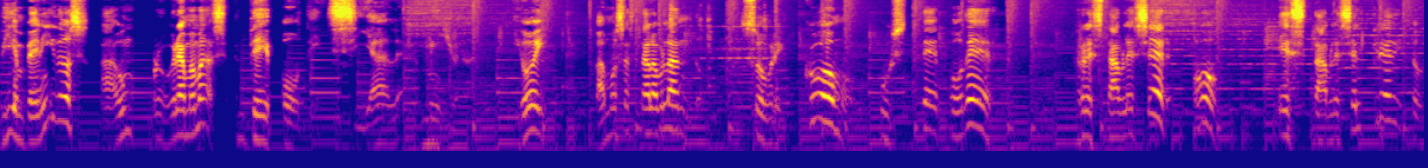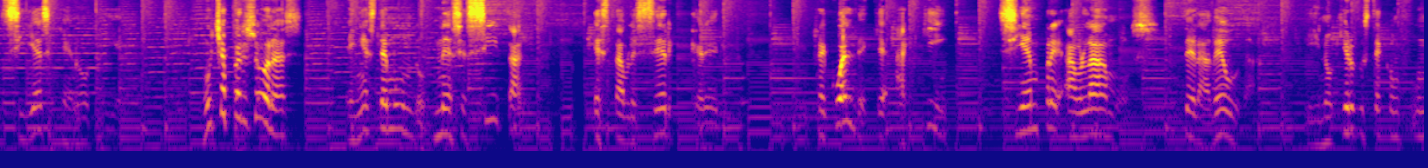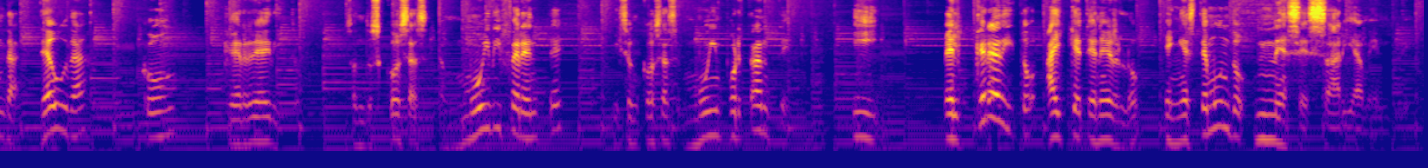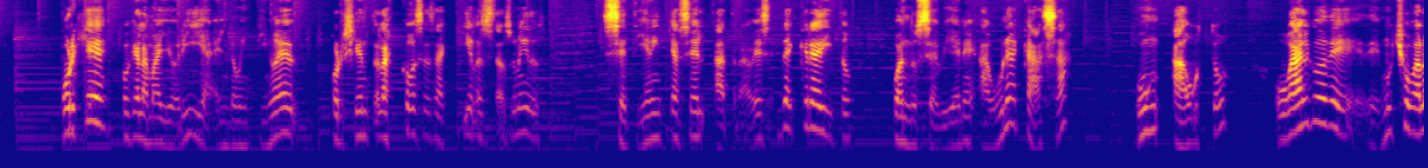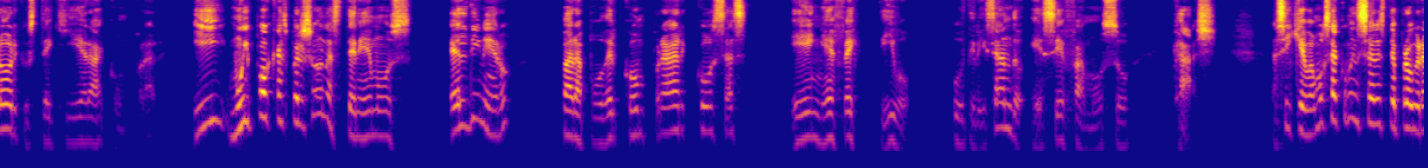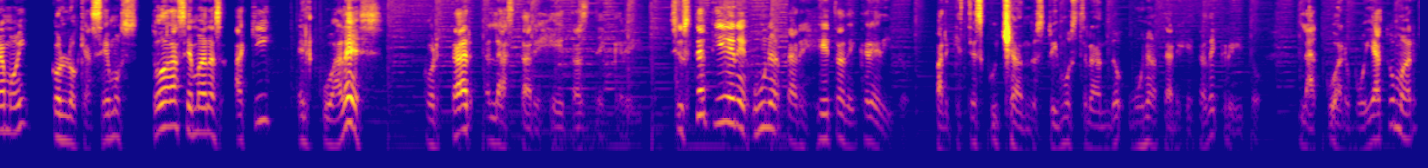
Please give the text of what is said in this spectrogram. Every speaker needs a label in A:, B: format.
A: Bienvenidos a un programa más de Potencial Millonario. Y hoy vamos a estar hablando sobre cómo usted poder restablecer o establecer crédito si es que no tiene. Muchas personas en este mundo necesitan establecer crédito. Recuerde que aquí siempre hablamos de la deuda y no quiero que usted confunda deuda con crédito. Son dos cosas muy diferentes y son cosas muy importantes. Y el crédito hay que tenerlo en este mundo necesariamente. ¿Por qué? Porque la mayoría, el 99% de las cosas aquí en los Estados Unidos se tienen que hacer a través de crédito cuando se viene a una casa, un auto o algo de, de mucho valor que usted quiera comprar. Y muy pocas personas tenemos el dinero para poder comprar cosas en efectivo utilizando ese famoso cash. Así que vamos a comenzar este programa hoy con lo que hacemos todas las semanas aquí, el cual es cortar las tarjetas de crédito. Si usted tiene una tarjeta de crédito, para que esté escuchando, estoy mostrando una tarjeta de crédito, la cual voy a tomar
